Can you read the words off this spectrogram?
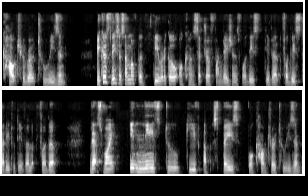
cultural tourism because these are some of the theoretical or conceptual foundations for this develop for this study to develop further. That's why it needs to give up space for cultural tourism.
